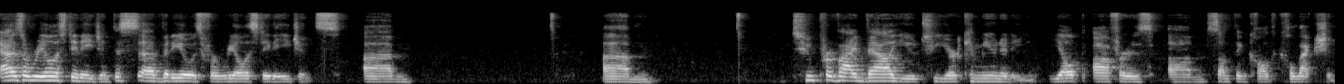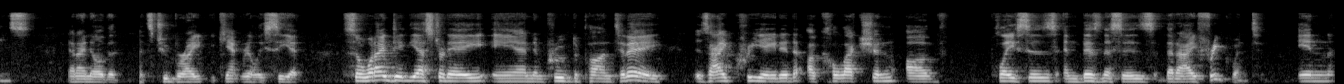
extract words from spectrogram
as a real estate agent, this uh, video is for real estate agents. Um, um, to provide value to your community, Yelp offers um, something called collections. And I know that it's too bright, you can't really see it. So, what I did yesterday and improved upon today is I created a collection of places and businesses that I frequent. In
